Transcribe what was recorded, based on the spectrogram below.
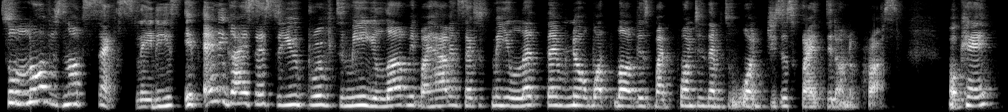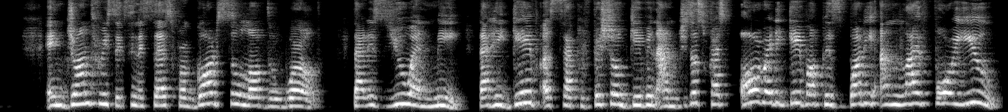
So love is not sex, ladies. If any guy says to you, prove to me you love me by having sex with me, you let them know what love is by pointing them to what Jesus Christ did on the cross. Okay? In John 3:16 it says, "For God so loved the world, that is you and me, that he gave a sacrificial giving and Jesus Christ already gave up his body and life for you.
